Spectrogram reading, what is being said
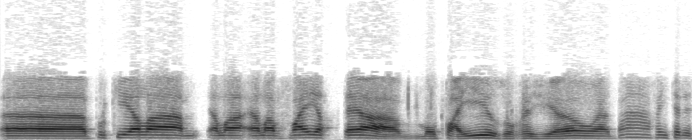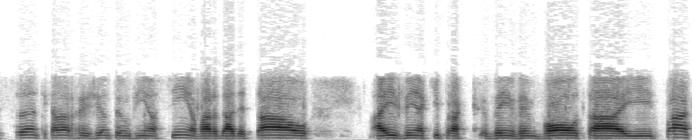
Uh, porque ela, ela, ela vai até a, o país ou região, é, ah, vai interessante, aquela região tem um vinho assim, a variedade é tal, aí vem aqui para vem, vem volta e pá,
